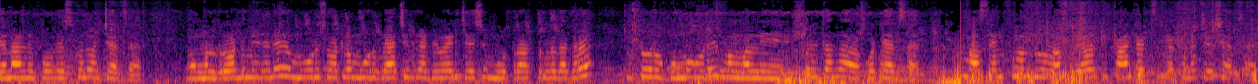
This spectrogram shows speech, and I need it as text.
జనాల్ని పోగేసుకుని వచ్చారు సార్. మమ్మల్ని రోడ్డు మీదనే మూడు చోట్ల మూడు బ్యాచ్లుగా డివైడ్ చేసి మూడు ట్రాక్టర్ల దగ్గర చుట్టూరు గుమ్ముగూడి మమ్మల్ని విపరీతంగా కొట్టారు సార్. మా సెల్ ఫోన్లు అసలు ఎవరికి కాంటాక్ట్స్ లేకుండా చేశారు సార్.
